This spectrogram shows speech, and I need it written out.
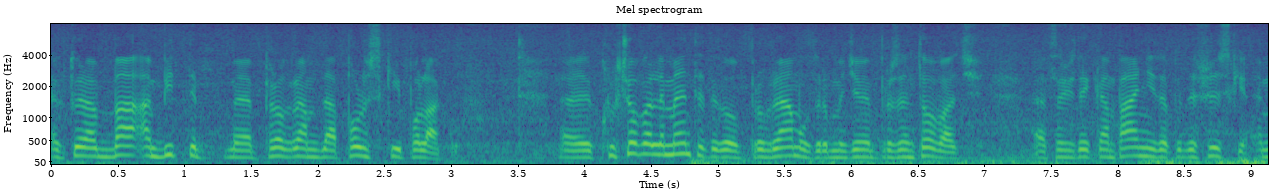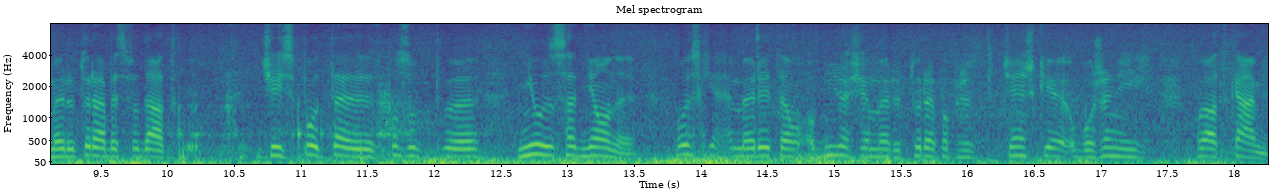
e, która ma ambitny e, program dla Polski i Polaków. E, Kluczowe elementy tego programu, które będziemy prezentować e, w tej kampanii, to przede wszystkim emerytura bez podatku. Dzisiaj w sposób e, nieuzasadniony polskim emerytom obniża się emeryturę poprzez ciężkie obłożenie ich podatkami.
